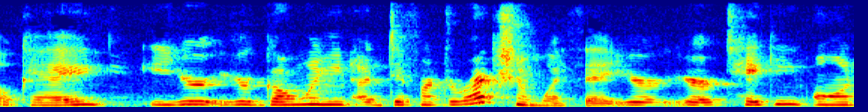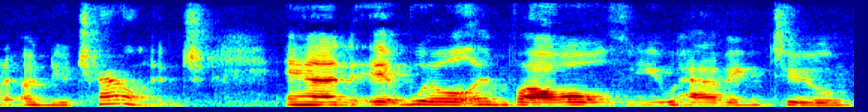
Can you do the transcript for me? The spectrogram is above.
okay, you're you're going a different direction with it. You're you're taking on a new challenge, and it will involve you having to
